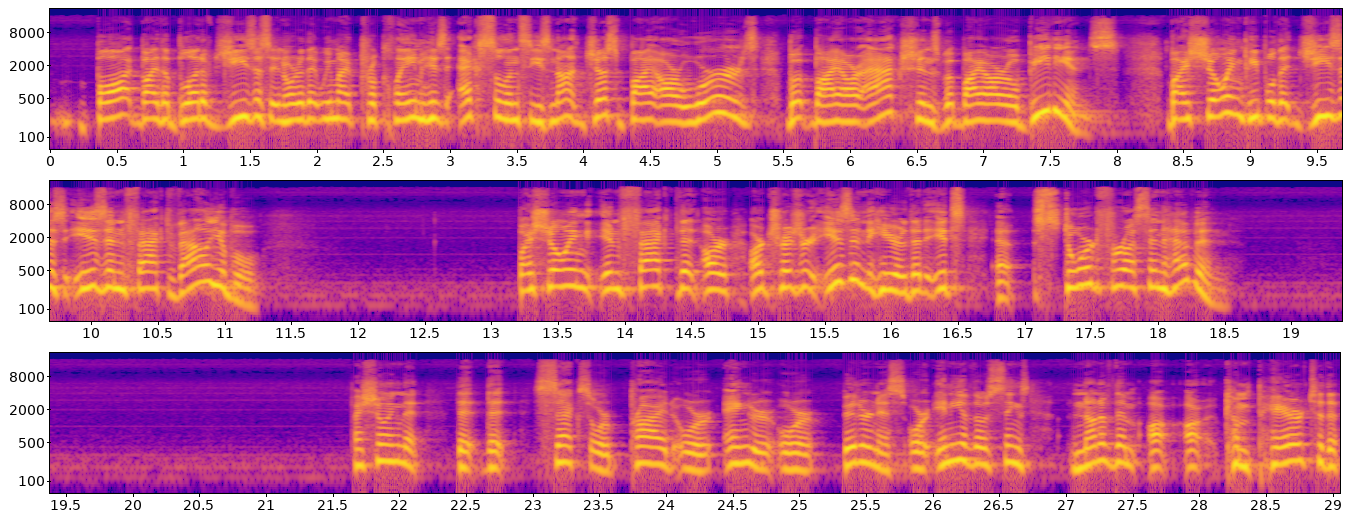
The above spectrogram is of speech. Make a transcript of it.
bought by the blood of Jesus in order that we might proclaim his excellencies, not just by our words, but by our actions, but by our obedience, by showing people that Jesus is in fact valuable by showing, in fact, that our, our treasure isn't here, that it's uh, stored for us in heaven. By showing that, that, that sex or pride or anger or bitterness or any of those things, none of them are, are compare to the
